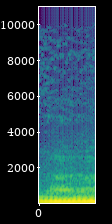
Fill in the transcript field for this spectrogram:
Wow.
